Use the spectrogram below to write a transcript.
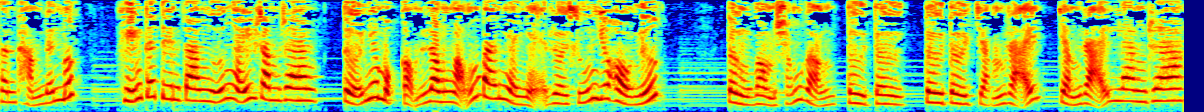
xanh thẳm đến mức, khiến trái tim ta ngứa ngáy râm ran, tựa như một cọng lông ngỗng ba nhẹ nhẹ rơi xuống giữa hồ nước. Từng vòng sóng gợn từ từ, từ từ chậm rãi, chậm rãi lan ra,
